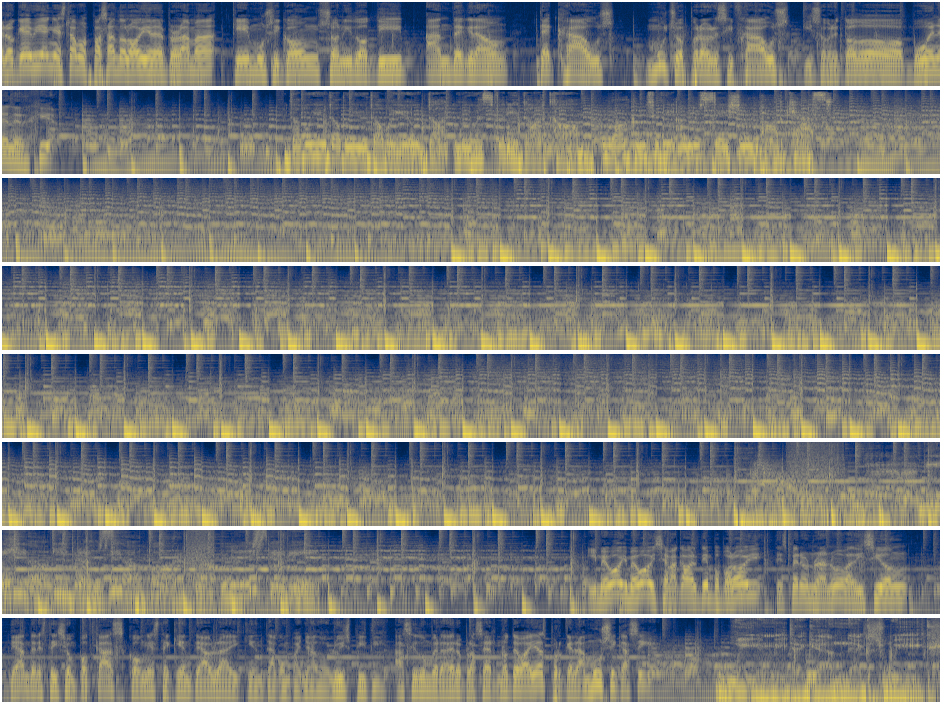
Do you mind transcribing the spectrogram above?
Pero qué bien estamos pasándolo hoy en el programa. Qué musicón, sonido deep, underground, tech house, mucho progressive house y sobre todo buena energía. www.lewisfitty.com. Welcome to the Understation Podcast. Me voy, me voy, se me acaba el tiempo por hoy. Te espero en una nueva edición de Understation Podcast con este quien te habla y quien te ha acompañado, Luis Pitti. Ha sido un verdadero placer. No te vayas porque la música sigue. We meet again next week.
